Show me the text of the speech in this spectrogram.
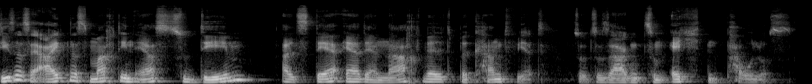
Dieses Ereignis macht ihn erst zu dem, als der er der Nachwelt bekannt wird, sozusagen zum echten Paulus.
